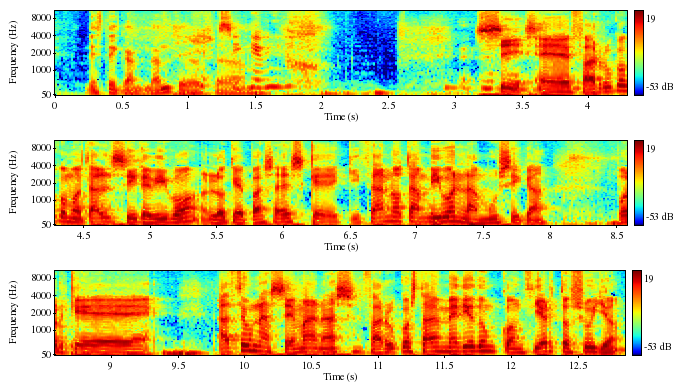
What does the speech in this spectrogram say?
de este cantante. O sea, Sí que vivo. Sí, eh, Farruko como tal sigue vivo. Lo que pasa es que quizá no tan vivo en la música. Porque hace unas semanas Farruko estaba en medio de un concierto suyo.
